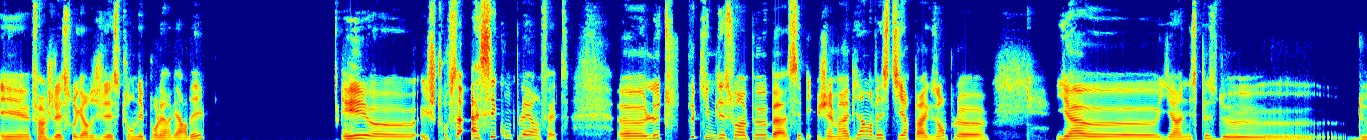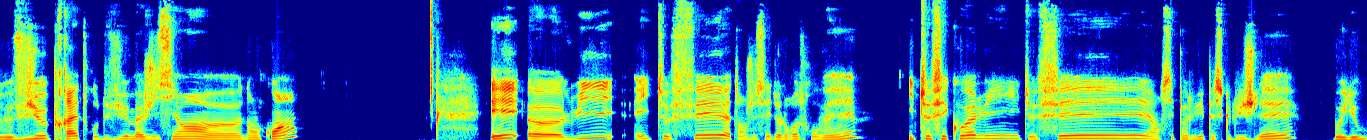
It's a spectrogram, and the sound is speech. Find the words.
Enfin, je laisse regarder, je laisse tourner pour les regarder. Et, euh, je trouve ça assez complet en fait. Euh, le truc qui me déçoit un peu, bah, c'est j'aimerais bien investir. Par exemple, euh, il y, a, une espèce de, de vieux prêtre ou de vieux magicien dans le coin. Et lui, il te fait. Attends, j'essaye de le retrouver. Il te fait quoi lui? Il te fait. Alors c'est pas lui parce que lui je l'ai. Bon, il est où?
